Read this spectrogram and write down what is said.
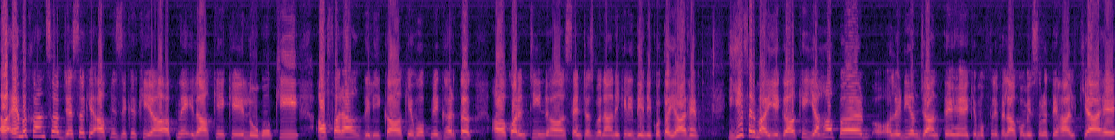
احمد خان صاحب، جیسا کہ آپ نے ذکر کیا، اپنے علاقے کے لوگوں کی فراغ دلی کا، کہ وہ اپنے گھر تک کوارنٹین سینٹرز بنانے کے لیے دینے کو تیار ہیں۔ یہ فرمائیے گا کہ یہاں پر آلریڈی ہم جانتے ہیں کہ مختلف علاقوں میں صورتحال کیا ہے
